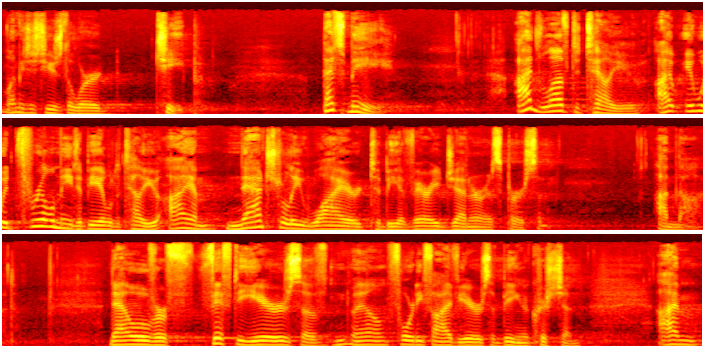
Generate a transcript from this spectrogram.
let me just use the word cheap. That's me. I'd love to tell you, I, it would thrill me to be able to tell you, I am naturally wired to be a very generous person. I'm not. Now, over 50 years of, well, 45 years of being a Christian, I'm,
